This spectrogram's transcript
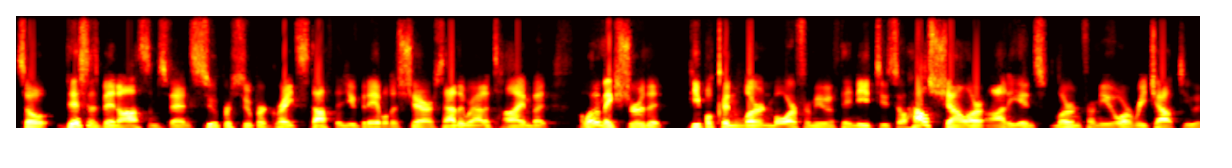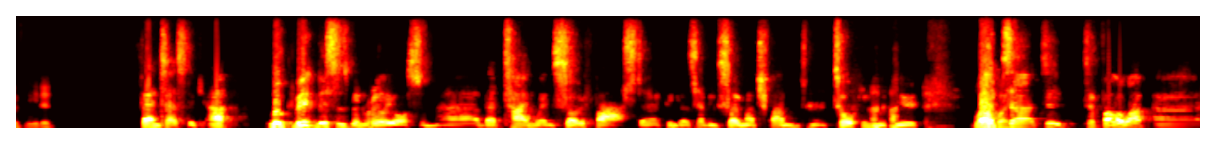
So this has been awesome, Sven. Super, super great stuff that you've been able to share. Sadly, we're out of time, but I want to make sure that people can learn more from you if they need to. So how shall our audience learn from you or reach out to you if needed? Fantastic. Uh, look, this has been really awesome. Uh, that time went so fast. Uh, I think I was having so much fun uh, talking with you. But uh, to to follow up uh,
